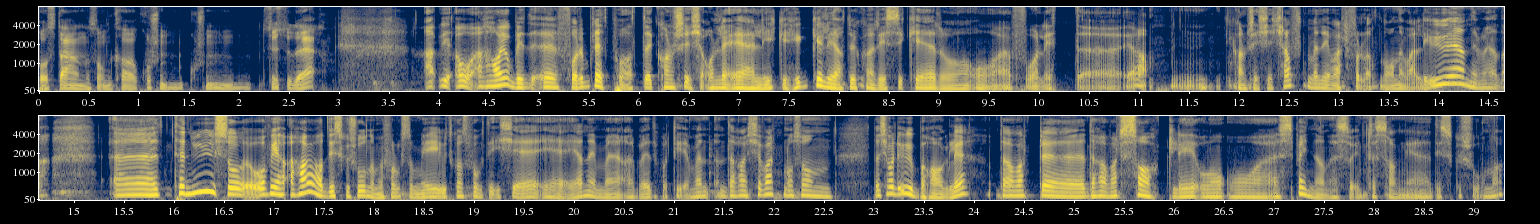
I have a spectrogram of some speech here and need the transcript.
på stand og sånn? Hvordan, hvordan syns du det er? Jeg, jeg har jo blitt eh, forberedt på at kanskje ikke alle er like hyggelige, at du kan risikere å, å få litt eh, Ja, mm, kanskje ikke kjeft, men i hvert fall at noen er veldig uenig med deg. Eh, til nå så Og vi har jo hatt diskusjoner med folk som i utgangspunktet ikke er, er enig med Arbeiderpartiet, men det har ikke vært noe sånn Det har ikke vært ubehagelig. Det har vært, eh, det har vært saklig og, og spennende og interessante diskusjoner.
